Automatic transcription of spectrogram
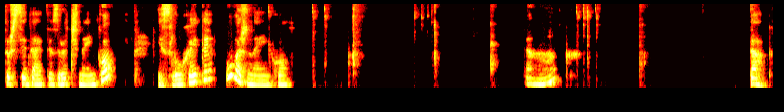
тож сідайте зручненько і слухайте уважненько. Так. Так,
